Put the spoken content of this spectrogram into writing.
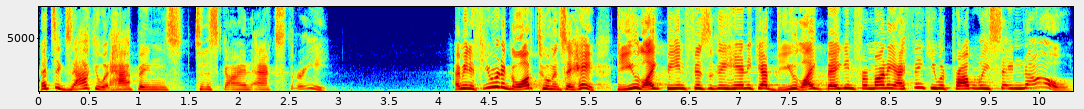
That's exactly what happens to this guy in Acts 3. I mean, if you were to go up to him and say, Hey, do you like being physically handicapped? Do you like begging for money? I think he would probably say no.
